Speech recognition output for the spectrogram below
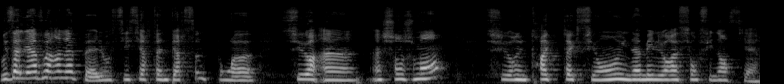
Vous allez avoir un appel aussi, certaines personnes pour, euh, sur un, changement, sur une tractation, une amélioration financière.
